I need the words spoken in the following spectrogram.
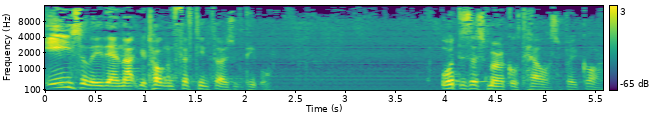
easily, then, that you're talking 15,000 people. What does this miracle tell us about God?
